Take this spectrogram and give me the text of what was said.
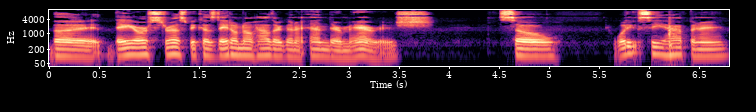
But they are stressed because they don't know how they're going to end their marriage. So what do you see happening?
